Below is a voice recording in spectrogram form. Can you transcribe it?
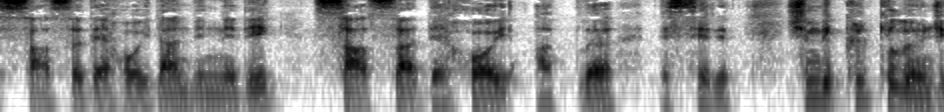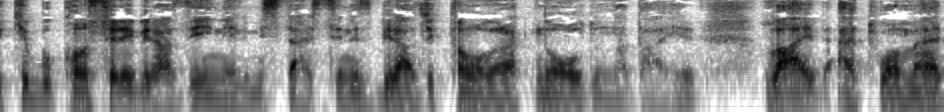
Salsa de Hoy'dan dinledik. Salsa de Hoy adlı eseri. Şimdi 40 yıl önceki bu konsere biraz değinelim isterseniz. Birazcık tam olarak ne olduğuna dair. Live at WOMAD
